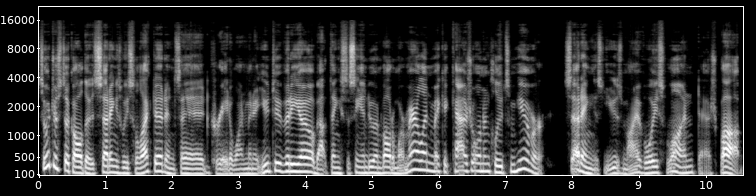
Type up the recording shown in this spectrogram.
So it just took all those settings we selected and said, create a one minute YouTube video about things to see and do in Baltimore, Maryland, make it casual and include some humor. Settings, use my voice one dash Bob.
